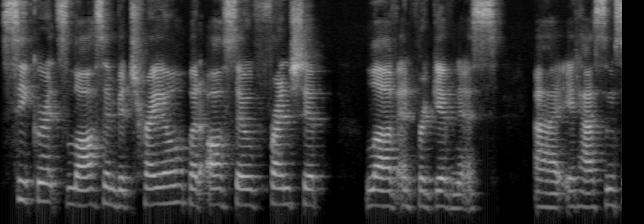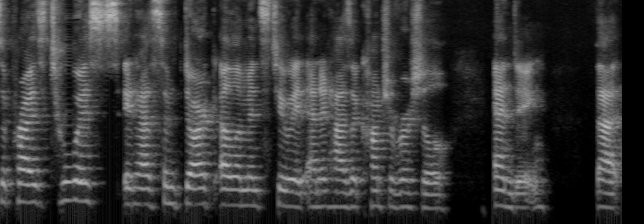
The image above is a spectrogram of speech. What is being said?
secrets, loss, and betrayal, but also friendship, love, and forgiveness. Uh, it has some surprise twists. It has some dark elements to it, and it has a controversial ending that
